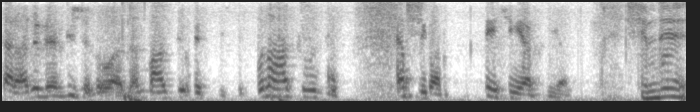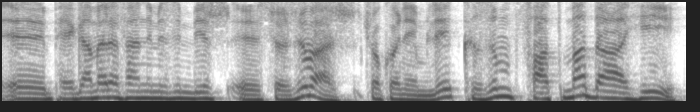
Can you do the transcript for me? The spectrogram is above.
kararı vermiştir. O adam mahkum etmiştir. Buna hakkımız yok. Yapmayalım. İçin yapmayalım? Şimdi e, Peygamber Efendimizin bir e, sözü var çok önemli. Kızım Fatma dahi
